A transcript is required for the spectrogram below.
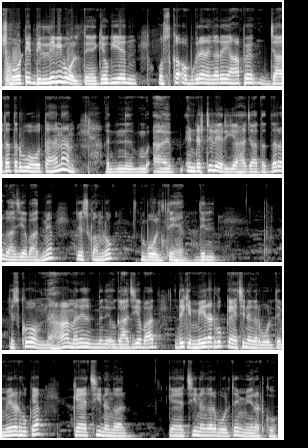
छोटी दिल्ली भी बोलते हैं, क्योंकि ये उसका उपग्रह नगर है, यहाँ पे ज़्यादातर वो होता है ना इंडस्ट्रियल एरिया है ज़्यादातर गाज़ियाबाद में तो इसको हम लोग बोलते हैं, दिल, किसको हाँ मैंने गाज़ियाबाद, देखिए, मेरठ को कैंची नगर बोलते हैं, मेरठ को क्या, कैंची नगर कैंची नगर बोलते हैं मेरठ को,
